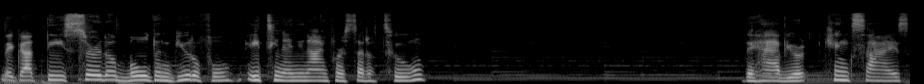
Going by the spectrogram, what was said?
They got these Serta Bold and Beautiful, $18.99 for a set of two. They have your king size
